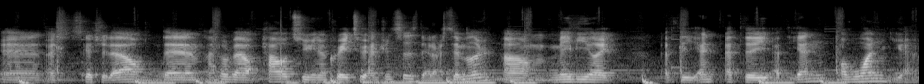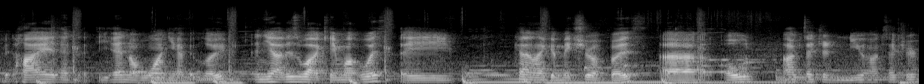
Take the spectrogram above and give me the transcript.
and I sketched it out. Then I thought about how to you know create two entrances that are similar. Um, maybe like at the end at the at the end of one you have it high and at the end of one you have it low. And yeah this is what I came up with a kind of like a mixture of both uh, old architecture and new architecture.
